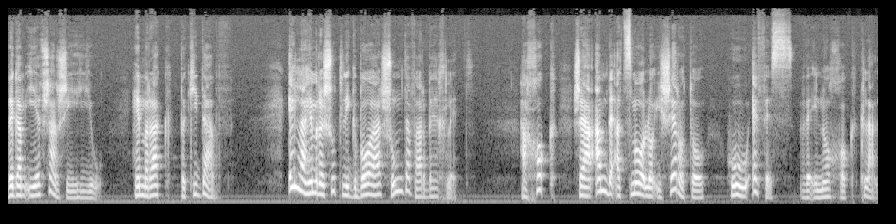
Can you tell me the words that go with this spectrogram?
וגם אי אפשר שיהיו, הם רק פקידיו. אין להם רשות לקבוע שום דבר בהחלט. החוק שהעם בעצמו לא אישר אותו, הוא אפס ואינו חוק כלל.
